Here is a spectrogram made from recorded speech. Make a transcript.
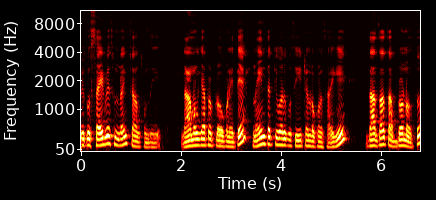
మీకు సైడ్ వేస్ ఉండడానికి ఛాన్స్ ఉంది. నార్మల్ గ్యాప్ అప్లో ఓపెన్ అయితే నైన్ థర్టీ వరకు సీఈ టెన్లో కొనసాగి దాని తర్వాత అప్ డౌన్ అవుతూ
